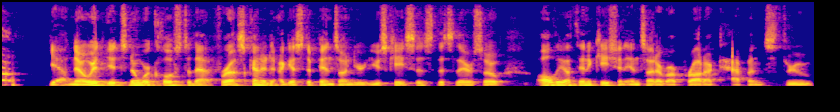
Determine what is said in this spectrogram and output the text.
yeah, no, it, it's nowhere close to that for us. Kind of, I guess, depends on your use cases that's there. So all the authentication inside of our product happens through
